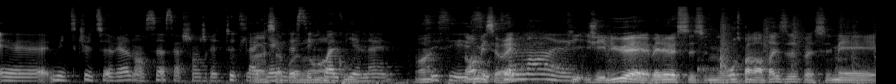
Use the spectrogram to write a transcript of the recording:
euh, multiculturelles dans ça, ça changerait toute la Ouais, game de c'est quoi le bien-être. Ouais. Tu Non, mais c'est vrai. tellement... euh, Puis j'ai lu, euh, ben là, c'est une grosse parenthèse, là, parce que- mais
